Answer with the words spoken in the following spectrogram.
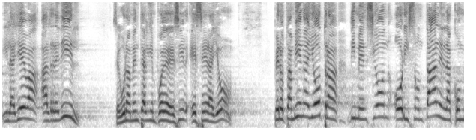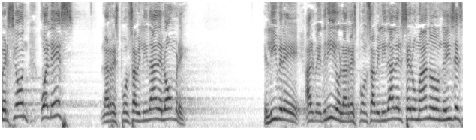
y la lleva al redil. Seguramente alguien puede decir, ese era yo. Pero también hay otra dimensión horizontal en la conversión. ¿Cuál es? La responsabilidad del hombre el libre albedrío, la responsabilidad del ser humano, donde dices,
